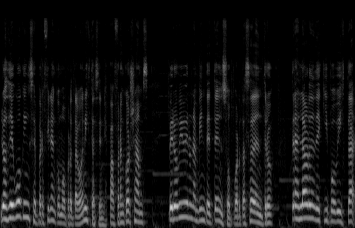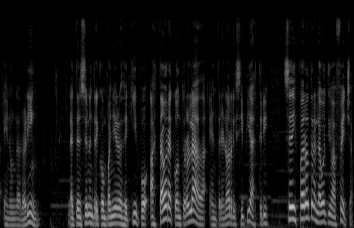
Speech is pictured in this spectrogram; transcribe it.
los de Walking se perfilan como protagonistas en Spa-Francorchamps, pero viven un ambiente tenso puertas adentro tras la orden de equipo vista en Hungaroring. La tensión entre compañeros de equipo, hasta ahora controlada entre Norris y Piastri, se disparó tras la última fecha,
